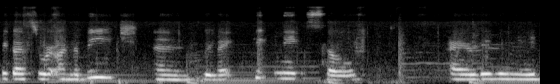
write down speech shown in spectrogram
because we're on the beach and we like picnics so I really need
